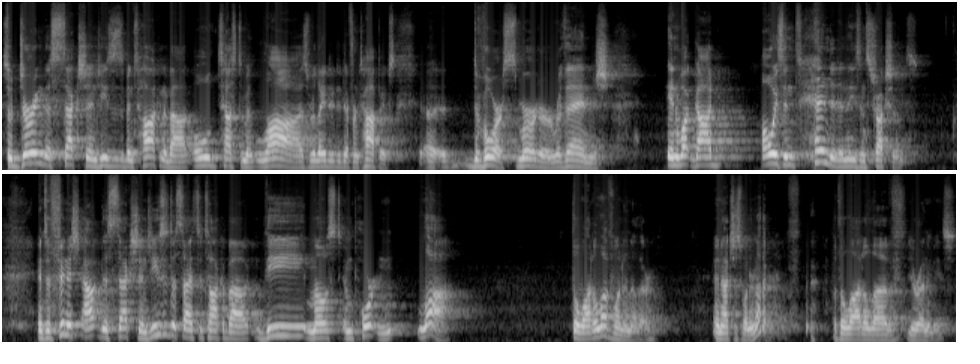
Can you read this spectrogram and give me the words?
So during this section, Jesus has been talking about Old Testament laws related to different topics uh, divorce, murder, revenge, in what God always intended in these instructions. And to finish out this section, Jesus decides to talk about the most important law the law to love one another. And not just one another, but the law to love your enemies.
